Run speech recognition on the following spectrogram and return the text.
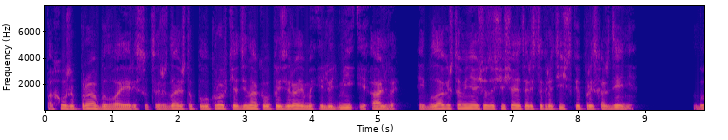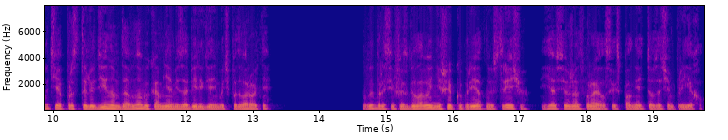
Похоже, прав был Ваерис, утверждая, что полукровки одинаково презираемы и людьми, и альвы. И благо, что меня еще защищает аристократическое происхождение. Будь я простолюдином, давно бы камнями забили где-нибудь в подворотне. Выбросив из головы не приятную встречу, я все же отправился исполнять то, зачем приехал.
